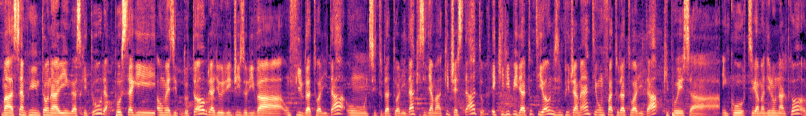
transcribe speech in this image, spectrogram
ma sempre intorno alla lingua scrittura. Posta che a un mese d'ottobre ho deciso di fare un filo d'attualità, un sito d'attualità che si chiama Chi c'è stato e che ripete tutti i giorni semplicemente un fatto d'attualità che può essere in corso, ma di non altro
